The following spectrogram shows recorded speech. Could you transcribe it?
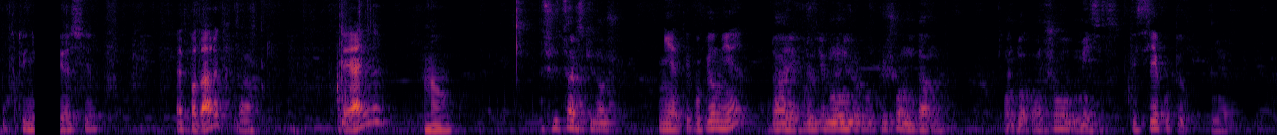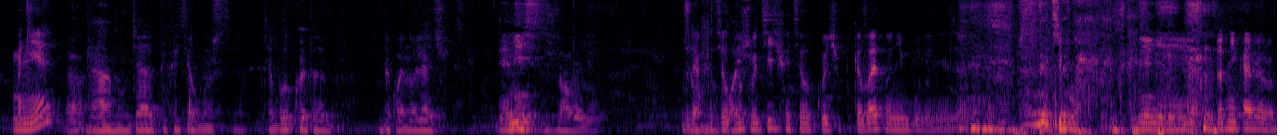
Ух ты, нихуя себе. Это подарок? Да. Реально? Ну. Швейцарский нож. Нет, ты купил мне? Да, я ну пришел недавно. Он, он шел месяц. Ты себе купил? Нет. Мне? Да? Да, ну у тебя ты хотел нож себе. У тебя был какой-то такой нуляч. Я месяц ждал его. Я он хотел тупой? пошутить, хотел кое-что показать, но не буду, нельзя. Типа, Не-не-не, верни камеру.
